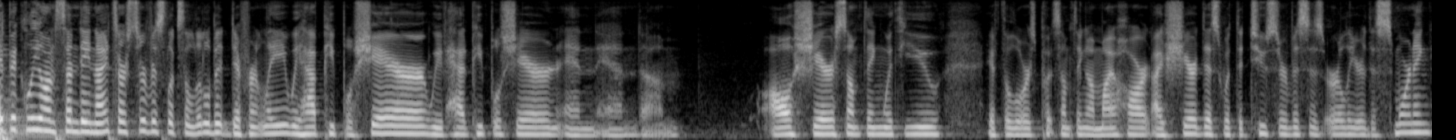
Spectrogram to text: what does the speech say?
Typically on Sunday nights, our service looks a little bit differently. We have people share. We've had people share, and and um, I'll share something with you if the Lord's put something on my heart. I shared this with the two services earlier this morning.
